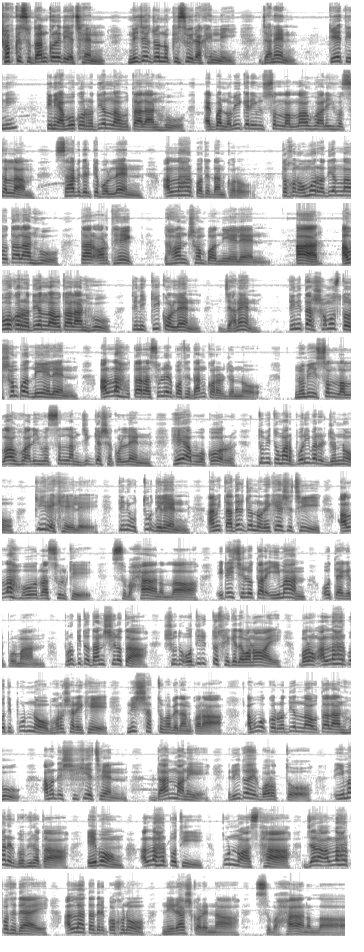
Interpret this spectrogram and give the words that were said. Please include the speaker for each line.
Speaker 1: সব কিছু দান করে দিয়েছেন। নিজের জন্য কিছুই রাখেননি। জানেন কে তিনি? তিনি আবু বকর রদিয়াল্লাহ তাল আনহু। একবার নবী করিম সাল্লাহু আলী ওসাল্লাম সাহাবিদেরকে বললেন, আল্লাহর পথে দান করো। তখন ওমর রদিয়াল্লাহ তাল আনহু তার অর্ধেক ধন সম্পদ নিয়ে এলেন। আর আবু বকর রদিয়াল্লাহ তাল আনহু তিনি কি করলেন জানেন? তিনি তার সমস্ত সম্পদ নিয়ে এলেন আল্লাহ তার রাসুলের পথে দান করার জন্য। নবী সাল্লাল্লাহু আলী ওসাল্লাম জিজ্ঞাসা করলেন, হে আবু বকর, তুমি তোমার পরিবারের জন্য কি রেখে এলে? তিনি উত্তর দিলেন, আমি তাদের জন্য রেখে এসেছি আল্লাহ ও রাসুলকে। সুবাহান আল্লাহ এটাই ছিল তার ঈমান ও ত্যাগের প্রমাণ। প্রকৃত দানশীলতা শুধু অতিরিক্ত থেকে দেওয়া নয়, বরং আল্লাহর প্রতি পূর্ণ ভরসা রেখে নিঃস্বার্থভাবে দান করা। আবু বকর রদিয়াল্লাহ তাল আনহু আমাদের শিখিয়েছেন, দান মানে হৃদয়ের বরত্ব ইমানের গভীরতা এবং আল্লাহর প্রতি পূর্ণ আস্থা যারা আল্লাহর পথে দেয়, আল্লাহ তাদের কখনো নিরাশ করেন না। সুবাহান আল্লাহ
